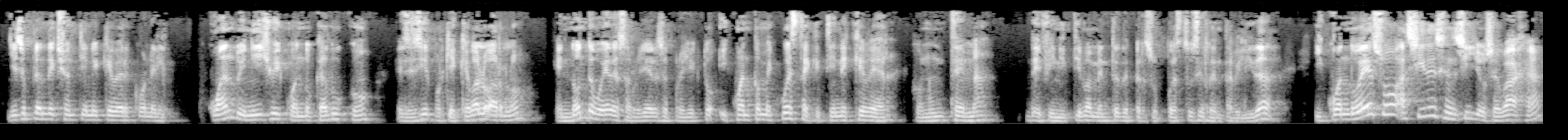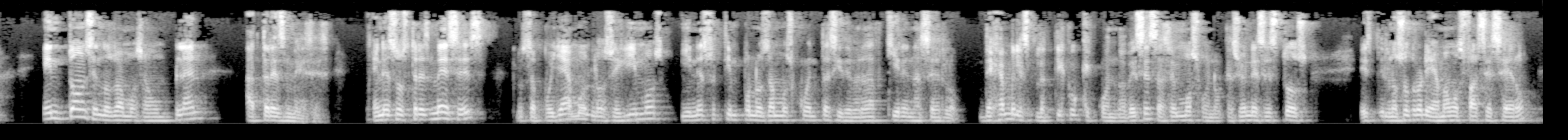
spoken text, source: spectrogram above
Y ese plan de acción tiene que ver con el cuándo inicio y cuándo caduco, es decir, porque hay que evaluarlo, en dónde voy a desarrollar ese proyecto y cuánto me cuesta, que tiene que ver con un tema definitivamente de presupuestos y rentabilidad. Y cuando eso así de sencillo se baja, entonces nos vamos a un plan a tres meses. En esos tres meses los apoyamos, los seguimos y en ese tiempo nos damos cuenta si de verdad quieren hacerlo. Déjame les platico que cuando a veces hacemos o en ocasiones estos, este, nosotros le llamamos fase cero,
